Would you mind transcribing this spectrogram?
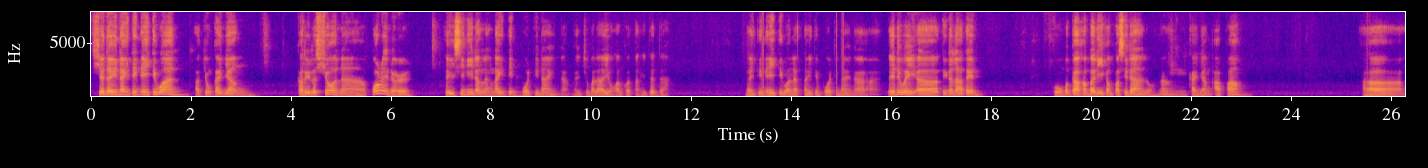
Siya day 1981 at yung kanyang karelasyon na foreigner ay sinilang ng 1949 na medyo malayong agwat ng edad ah. 1981 at 1949. Uh, anyway, uh, tingnan natin kung magkakabalikan pa sila no, ng kanyang apam. Uh,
